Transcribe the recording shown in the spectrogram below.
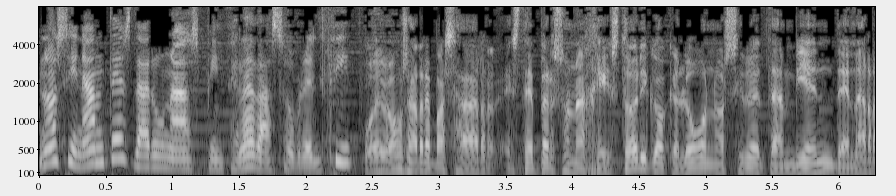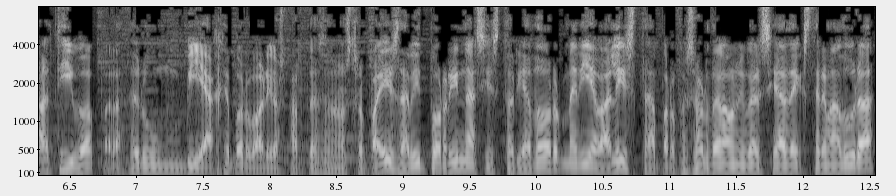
no sin antes dar unas pinceladas sobre el Cid. Pues vamos a repasar este personaje histórico que luego nos sirve también de narrativa para hacer un viaje por varias partes de nuestro país. David Porrinas, historiador medievalista, profesor de la Universidad de Extremadura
